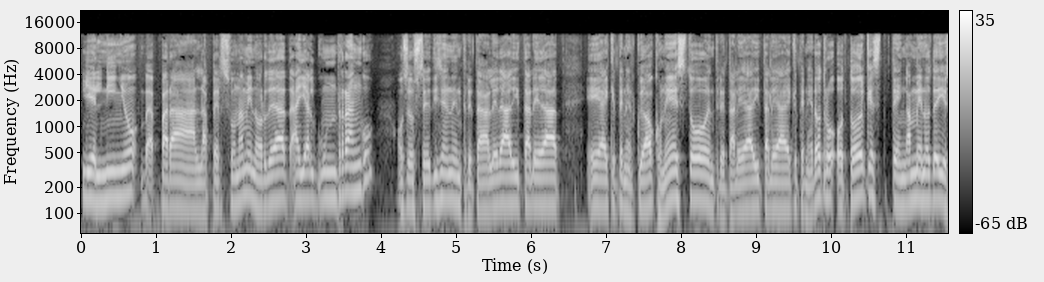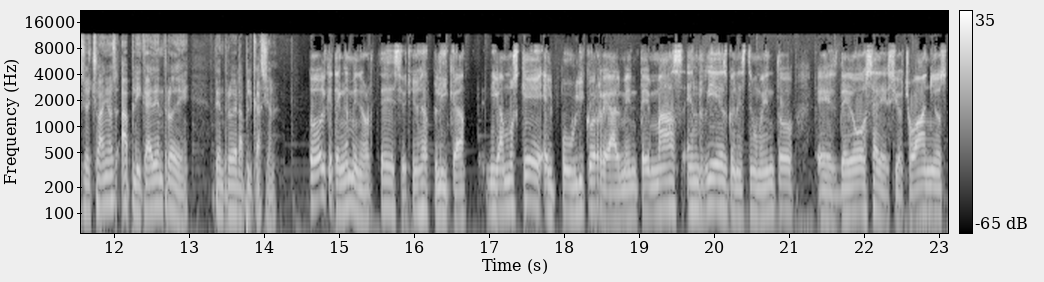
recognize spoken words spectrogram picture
¿Y el niño, para la persona menor de edad, hay algún rango? O sea, ustedes dicen entre tal edad y tal edad eh, hay que tener cuidado con esto, entre tal edad y tal edad hay que tener otro, o todo el que tenga menos de 18 años aplica dentro de, dentro de la aplicación. Todo el que tenga menor de 18 años aplica. Digamos que el público realmente más en riesgo en este momento es de 12 a 18 años.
